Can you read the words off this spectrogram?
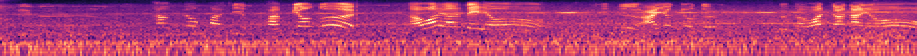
여기는 광명까지 광명을 나와야 돼요. 지금 아영역을 나왔잖아요.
